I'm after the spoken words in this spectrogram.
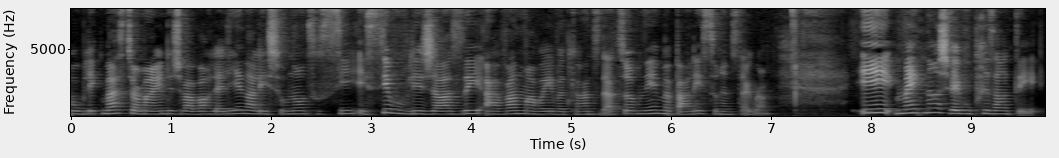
oblique mastermind. Je vais avoir le lien dans les show notes aussi. Et si vous voulez jaser avant de m'envoyer votre candidature, venez me parler sur Instagram. Et maintenant, je vais vous présenter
